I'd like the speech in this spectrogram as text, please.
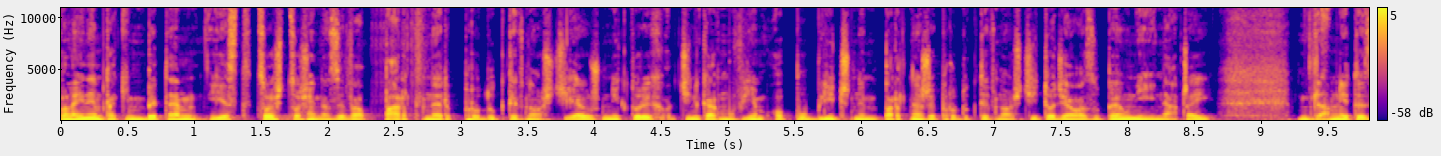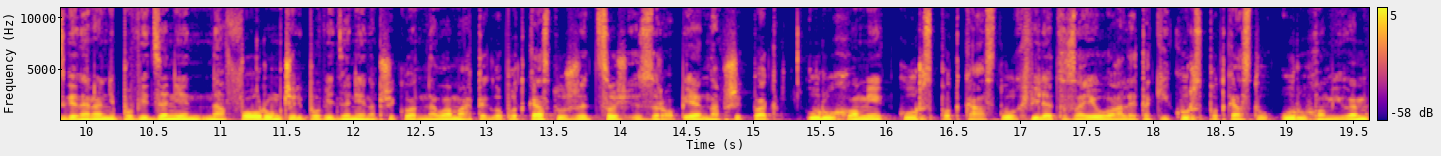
Kolejnym takim bytem jest coś, co się nazywa partner produktywności. Ja już w niektórych odcinkach mówiłem o publicznym partnerze produktywności. To działa zupełnie inaczej. Dla mnie to jest generalnie powiedzenie na forum, czyli powiedzenie na przykład na łamach tego podcastu, że coś zrobię, na przykład uruchomię kurs podcastu. Chwilę to zajęło, ale taki kurs podcastu uruchomiłem,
